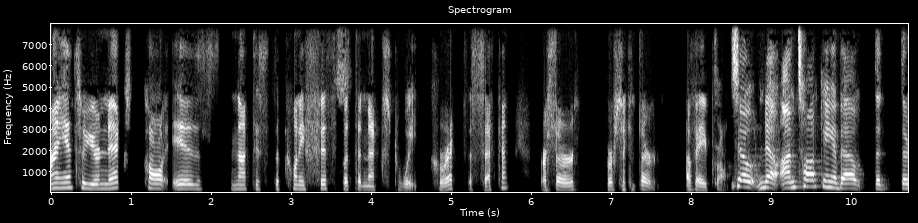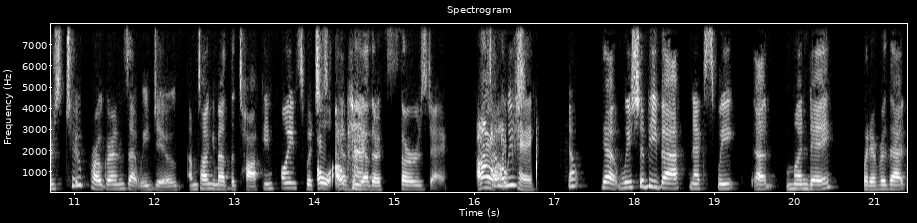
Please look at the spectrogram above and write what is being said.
Diane, so your next call is not this the 25th, but the next week, correct? The second or third or second, third of April. So no, I'm talking about the there's two programs that we do. I'm talking about the talking points, which is Oh, every other Thursday. Oh, So we sh- okay. no, yeah, we should be back next week at Monday, whatever that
